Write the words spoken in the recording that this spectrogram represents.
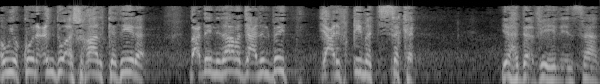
أو يكون عنده أشغال كثيرة. بعدين إذا رجع للبيت يعرف قيمة السكن. يهدأ فيه الإنسان.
